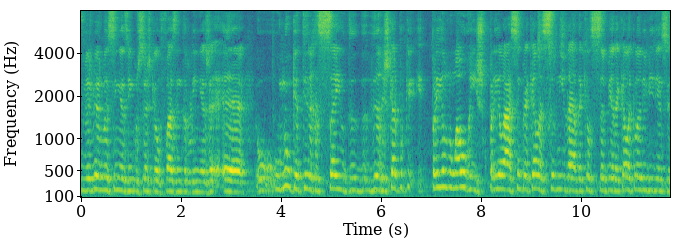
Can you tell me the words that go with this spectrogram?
mas mesmo assim, as incursões que ele faz entre linhas, uh, o, o, nunca ter receio de, de, de, arriscar, porque para ele não há o risco, para ele há sempre aquela serenidade, aquele saber, aquela clarividência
